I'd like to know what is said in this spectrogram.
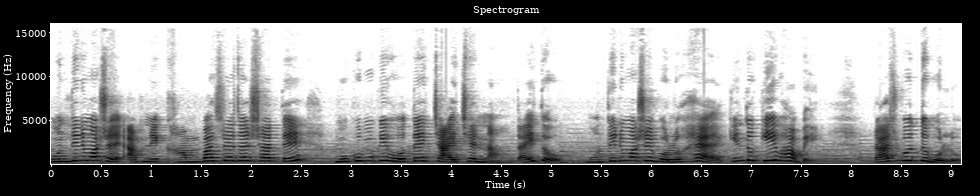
মন্ত্রীমশাই, আপনি খাম্বাজ রাজার সাথে মুখোমুখি হতে চাইছেন না, তাই তো? মন্ত্রীমশাই বলল হ্যাঁ কিন্তু কীভাবে? রাজবদ্ধ বলল,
